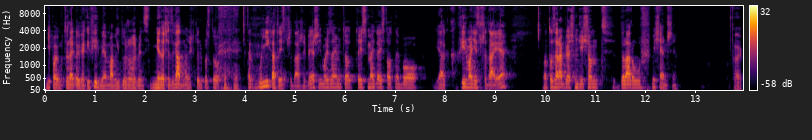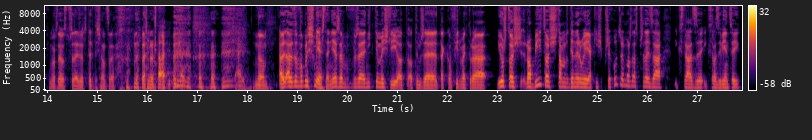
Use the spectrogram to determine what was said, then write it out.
nie powiem którego i w jakiej firmie, mam ich dużo, więc nie da się zgadnąć, który po prostu tak unika tej sprzedaży, wiesz, i moim zdaniem to, to jest mega istotne, bo jak firma nie sprzedaje, no to zarabia 80 dolarów miesięcznie. Tak, można ją sprzedać za 4000 dolarów. Tak, tak. tak. No, ale, ale to w ogóle śmieszne, nie? Że, że nikt nie myśli o, o tym, że taką firmę, która już coś robi, coś tam generuje jakiś przychód, że można sprzedać za x razy, x razy więcej,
